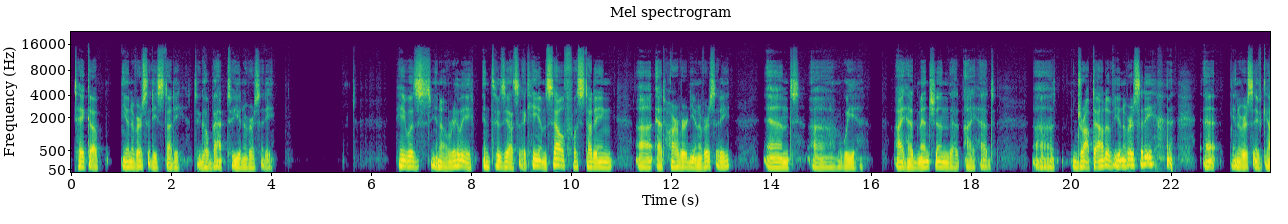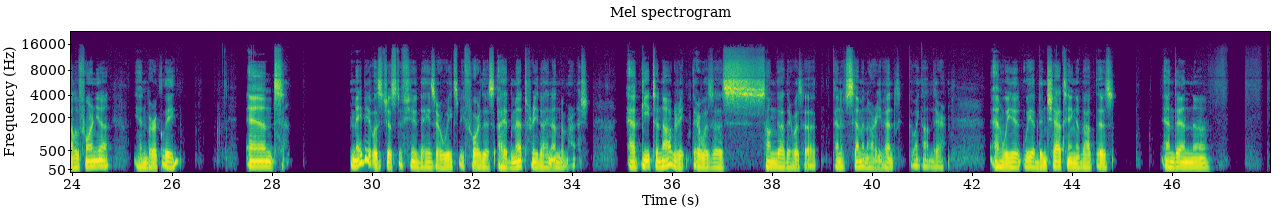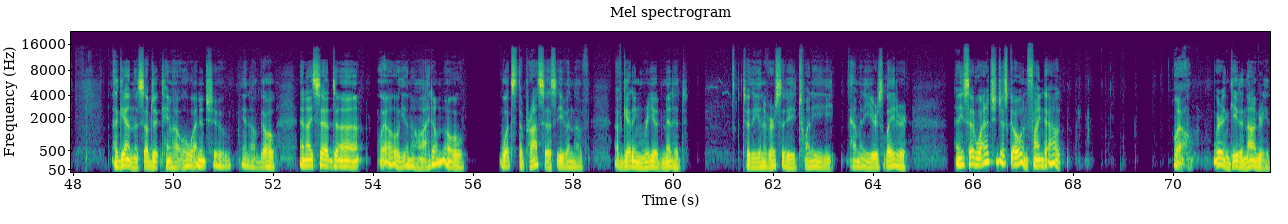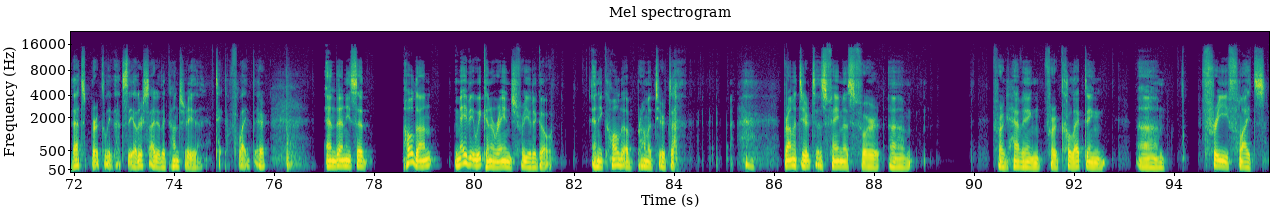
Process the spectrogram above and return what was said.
take up university study, to go back to university. He was, you know, really enthusiastic. He himself was studying uh, at Harvard University, and uh, we, I had mentioned that I had uh, dropped out of university at University of California in Berkeley, and maybe it was just a few days or weeks before this, I had met Hridayananda Maharaj at Gita Nagari. There was a sangha, there was a kind of seminar event going on there. And we we had been chatting about this, and then uh, again the subject came out. Well, why don't you you know go? And I said, uh, well, you know, I don't know what's the process even of of getting readmitted to the university twenty how many years later. And he said, why don't you just go and find out? Well, we're in Gitanagari. That's Berkeley. That's the other side of the country. take a flight there. And then he said, Hold on, maybe we can arrange for you to go. And he called up Brahmatirtha. Brahmatirtha is famous for um, for having for collecting um, free flights.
